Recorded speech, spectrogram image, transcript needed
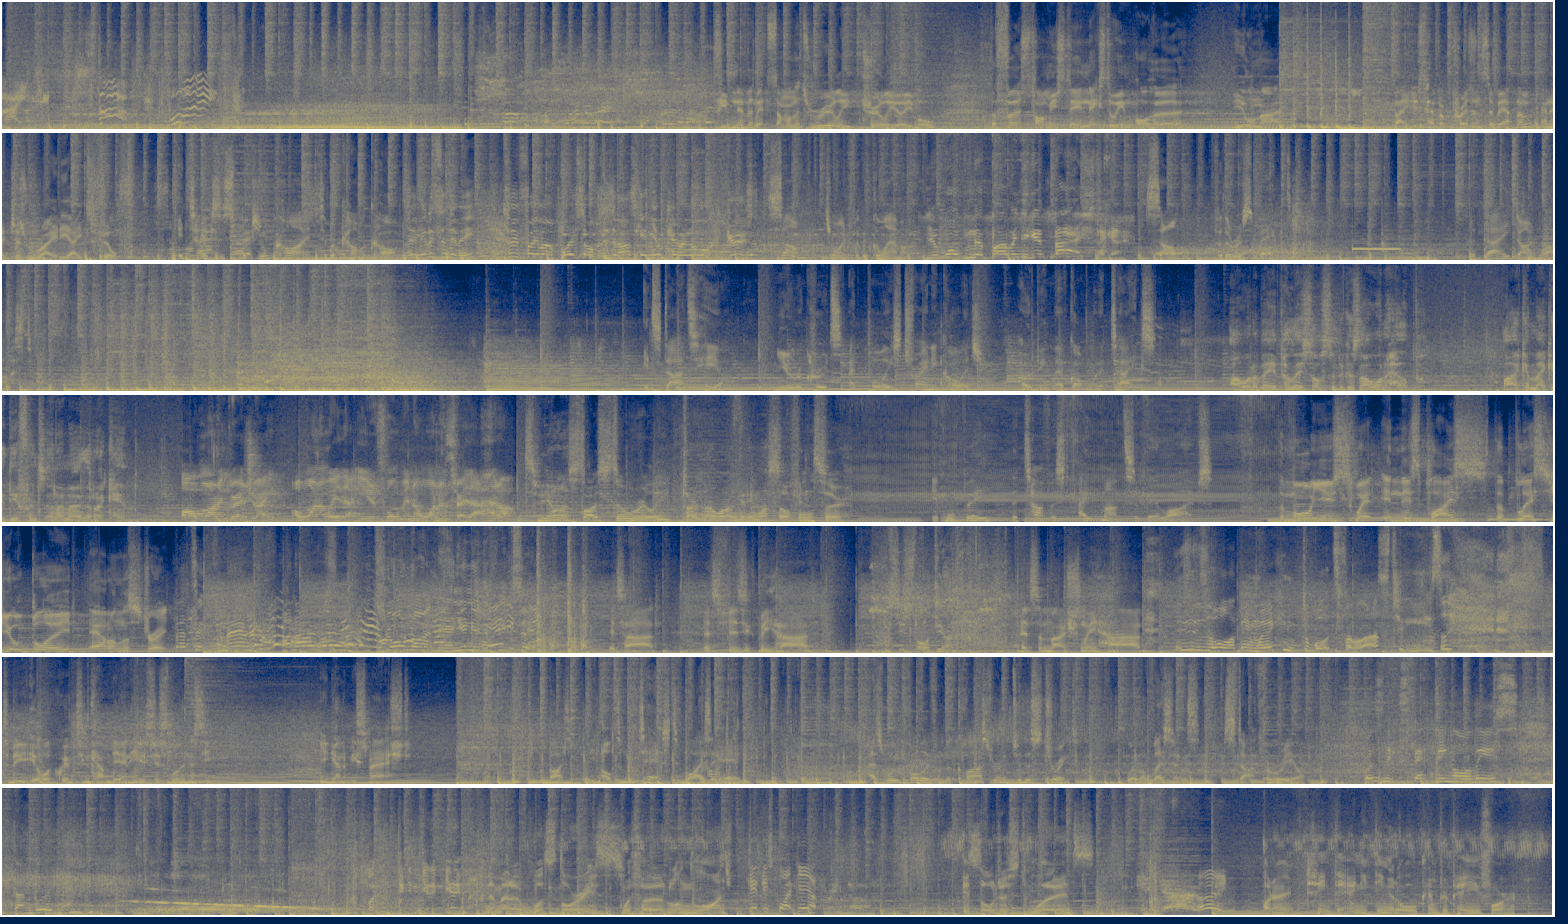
Hey! Stop! Please! If you've never met someone that's really, truly evil, the first time you stand next to him or her, you'll know. They just have a presence about them and it just radiates filth. It takes a special kind to become a cop. Timmy, listen to me. Two female police officers are asking and you're carrying on like a goose. Some join for the glamour, You walk in the pub and you get bashed. Okay. some for the respect. But they don't last. It starts here. New recruits at Police Training College, hoping they've got what it takes. I want to be a police officer because I want to help. I can make a difference, and I know that I can. I want to graduate, I want to wear that uniform, and I want to throw that hat up. To be honest, I still really don't know what I'm getting myself into. It will be the toughest eight months of their lives. The more you sweat in this place, the less you'll bleed out on the street. That's it, man. I know. It's your night, man. You need to fix it. It's hard. It's physically hard. What's your story, Dion? It's emotionally hard. This is all I've been working towards for the last two years. To be ill-equipped and come down here is just lunacy. You're going to be smashed. But the ultimate test lies ahead. As we follow from the classroom to the street, where the lessons start for real. Wasn't expecting all this. Done good. No matter what stories we've heard along the lines, Get this bike out. it's all just words. I don't think that anything at all can prepare you for it.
